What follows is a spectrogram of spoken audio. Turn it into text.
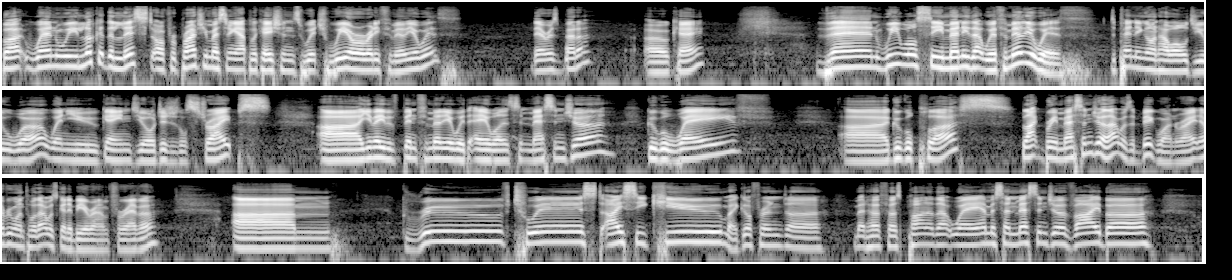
But when we look at the list of proprietary messaging applications which we are already familiar with, there is better. Okay. Then we will see many that we're familiar with, depending on how old you were when you gained your digital stripes. Uh, you may have been familiar with AOL Instant Messenger, Google Wave, uh, Google Plus, BlackBerry Messenger, that was a big one, right? Everyone thought that was going to be around forever. Um, Groove, Twist, ICQ. My girlfriend uh, met her first partner that way. MSN Messenger, Viber,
